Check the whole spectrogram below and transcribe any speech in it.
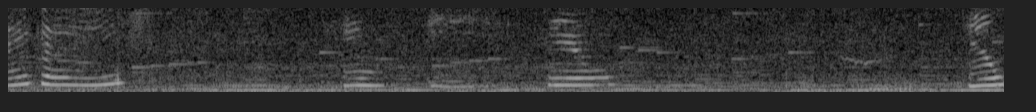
Hi guys. Meow. Meow.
